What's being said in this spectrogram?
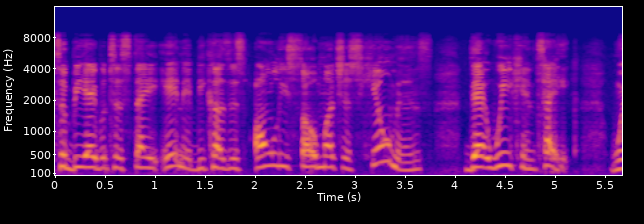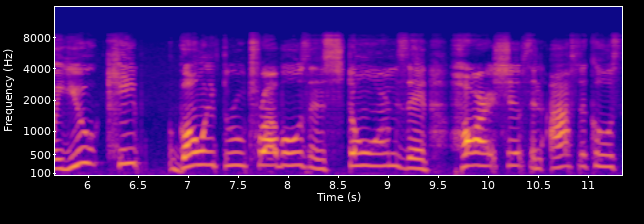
to be able to stay in it because it's only so much as humans that we can take. When you keep going through troubles and storms and hardships and obstacles,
